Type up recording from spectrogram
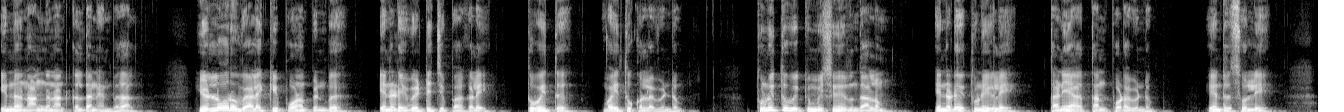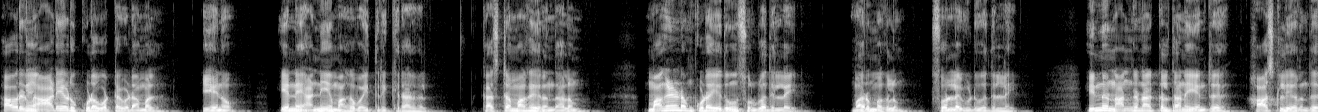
இன்னும் நான்கு நாட்கள் தான் என்பதால் எல்லோரும் வேலைக்கு போன பின்பு என்னுடைய வேட்டி சிப்பாக்களை துவைத்து வைத்து கொள்ள வேண்டும். துணி துவைக்கும் மிஷின் இருந்தாலும் என்னுடைய துணிகளை தனியாகத்தான் போட வேண்டும் என்று சொல்லி அவர்களின் ஆடையோடு கூட ஒட்ட விடாமல் ஏனோ என்னை அந்நியமாக வைத்திருக்கிறார்கள். கஷ்டமாக இருந்தாலும் மகனிடம் கூட எதுவும் சொல்வதில்லை மருமகளும் சொல்ல விடுவதில்லை. இன்னும் நான்கு நாட்கள் தானே என்று ஹாஸ்டலில் இருந்து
